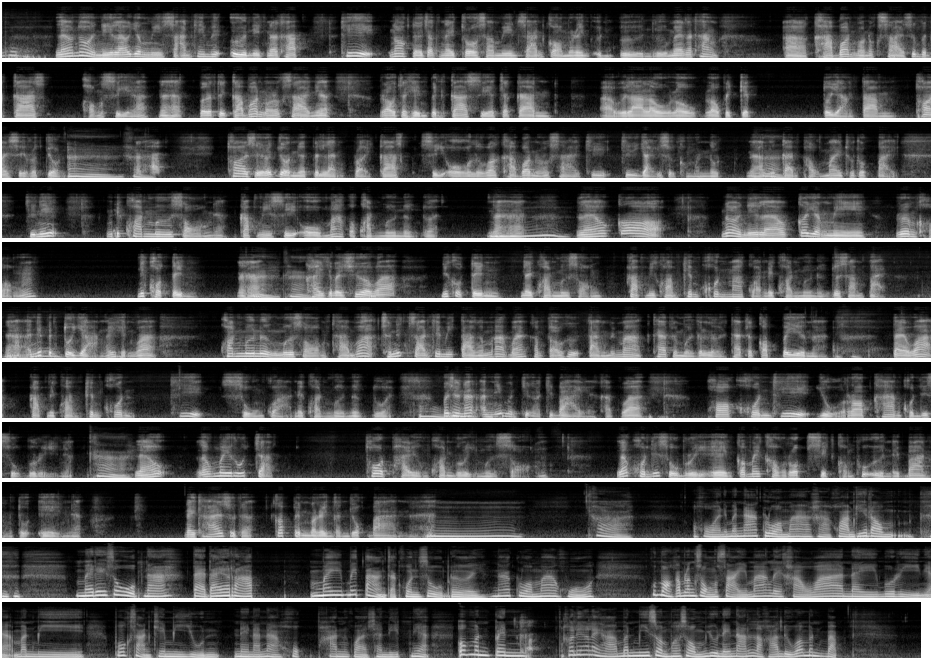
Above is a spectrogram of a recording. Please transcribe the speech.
แล้วนอกจากนี้แล้วยังมีสารเคมีอื่นอีกนะครับ ที่นอกเหนือจากไนโตรซามีนสารก่อมะเร็งอื่น ๆ หรือแม้กระทั่งอ่าคาร์บอนมอนอกไซด์ซึ่งเป็นก๊าซของเสียนะฮะปกติคาร์บอนมอนอกไซด์เนี่ยเราจะเห็นเป็นก๊าซเสียจากการอ่าเวลาเราเราเราไปเก็บตัวอย่างตามถ้อยเสียรถยนต์อ่าค่ะนะครับถ้อยเสียรถยนต์เนี่ยเป็นแหล่งปล่อยก๊าซ CO หรือว่าคาร์บอนมอนอกไซด์ที่ที่ใหญ่ที่สุดของมนุษย์นะฮะหรือค่ะการเผาไหม้ทั่วๆไป ทีนี้ในควันมือสองเนี่ยกลับมี CO มากกว่าควันมือหนึ่งด้วย นะฮะอืมแล้วก็นอกจากนี้แล้วก็ยังมีเรื่องของนิโคตินนะฮะค่ะค่ะใครจะไปเชื่อว่านิโคตินในควันมือสองกลับมีความเข้มข้นมากกว่าในควันมือหนึ่งด้วยซ้ำไปนะฮะอันนี้เป็นตัวอย่างให้เห็นว่าควันมือหนึ่งมือสองถามว่าชนิดสารเคมีต่างกันมากไหมคำตอบคือต่างไม่มากแทบจะเหมือนกันเลย แทบจะก๊อปปี้มาแต่ว่ากลับมีความเข้มข้นที่สูงกว่าในควันมือหนึ่งด้วย เพราะฉะนั้นอันนี้มันจึงอธิบายครับว่า พอคนที่อยู่รอบข้างคนที่สูบบุหรี่เนี่ยแล้วแล้วไม่รู้จักโทษภัยของควันบุหรี่มือสอง แล้วคนที่สูบบุหรี่เองก็ไม่เคารพสิทธิ์ของผู้อื่นในบ้านของตัวเองเนี่ย ในท้ายสุดอะก็เป็นมะเร็งกันยกบ้านนะฮะค่ะ โอ้โห อันนี้มันน่ากลัวมากค่ะ ความที่เราไม่ได้สูบนะ แต่ได้รับไม่ไม่ต่างจากคนสูบเลย น่ากลัวมากโห คุณหมอกำลังสงสัยมากเลยค่ะว่าในบุหรี่เนี่ยมันมีพวกสารเคมีอยู่ในนั้นอะหกพันกว่าชนิดเนี่ยโอ้มันเป็นเขาเรียกอะไรคะมันมีส่วนผสมอยู่ในนั้นเหรอคะ หรือว่ามันแบบ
